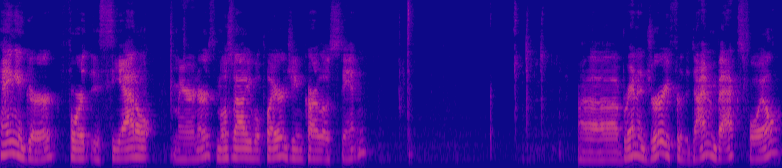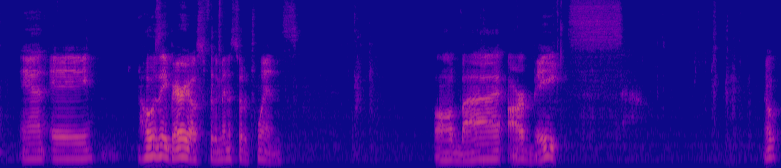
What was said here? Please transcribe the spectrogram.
Hangiger for the Seattle Mariners. Most valuable player, Giancarlo Stanton. Uh, Brandon Drury for the Diamondbacks foil, and a Jose Barrios for the Minnesota Twins. Followed by our base. Nope.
